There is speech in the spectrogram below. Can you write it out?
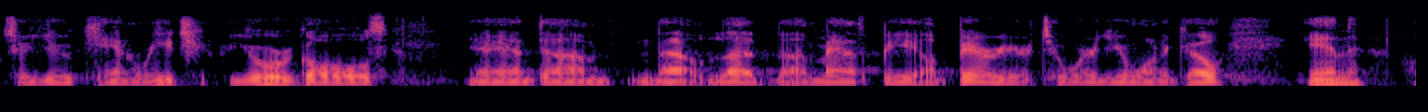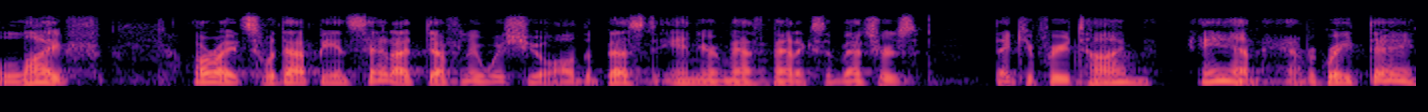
so you can reach your goals and um, not let uh, math be a barrier to where you want to go in life. All right, so with that being said, I definitely wish you all the best in your mathematics adventures. Thank you for your time and have a great day.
